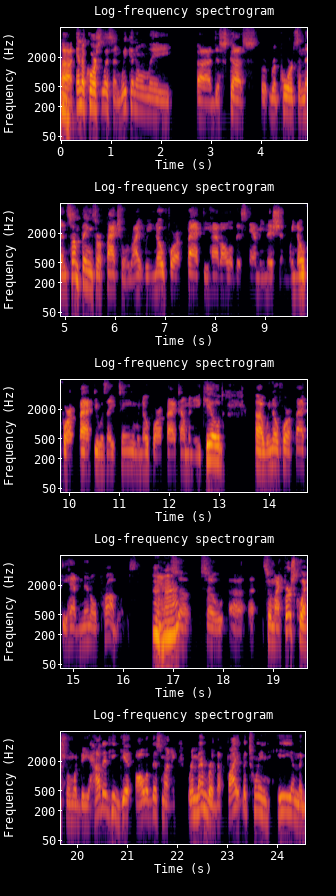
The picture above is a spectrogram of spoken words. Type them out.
Hmm. uh, and of course listen we can only uh, discuss reports and then some things are factual right? We know for a fact he had all of this ammunition. We know for a fact he was 18 we know for a fact how many he killed. Uh, we know for a fact he had mental problems mm-hmm. and so so, uh, uh, so my first question would be, how did he get all of this money? Remember, the fight between he and the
